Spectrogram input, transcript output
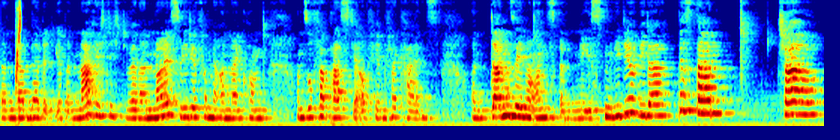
denn dann werdet ihr benachrichtigt, wenn ein neues Video von mir online kommt und so verpasst ihr auf jeden Fall keins. Und dann sehen wir uns im nächsten Video wieder. Bis dann. Ciao.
